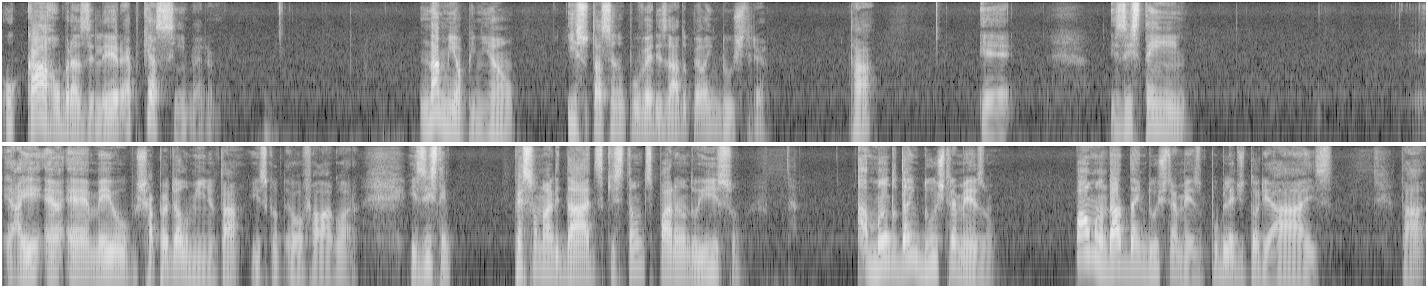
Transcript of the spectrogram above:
o carro brasileiro. É porque assim, velho. Na minha opinião, isso está sendo pulverizado pela indústria. Tá? É, existem. Aí é, é, meio chapéu de alumínio, tá? Isso que eu, eu vou falar agora. Existem personalidades que estão disparando isso a mando da indústria mesmo. Pau mandado da indústria mesmo. Publi editoriais, tá?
